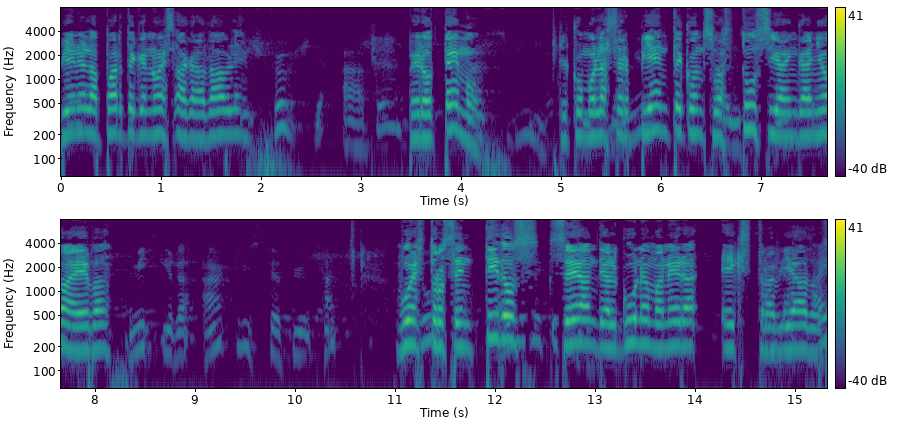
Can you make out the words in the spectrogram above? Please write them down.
viene la parte que no es agradable, pero temo que como la serpiente con su astucia engañó a Eva, vuestros sentidos sean de alguna manera extraviados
